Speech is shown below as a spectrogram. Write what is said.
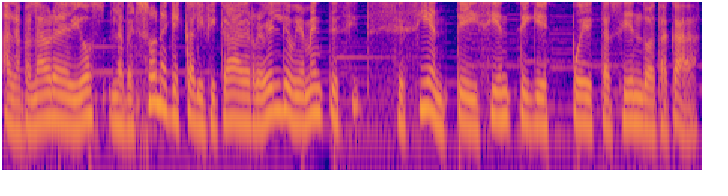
a la palabra de Dios, la persona que es calificada de rebelde obviamente se siente y siente que puede estar siendo atacada.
